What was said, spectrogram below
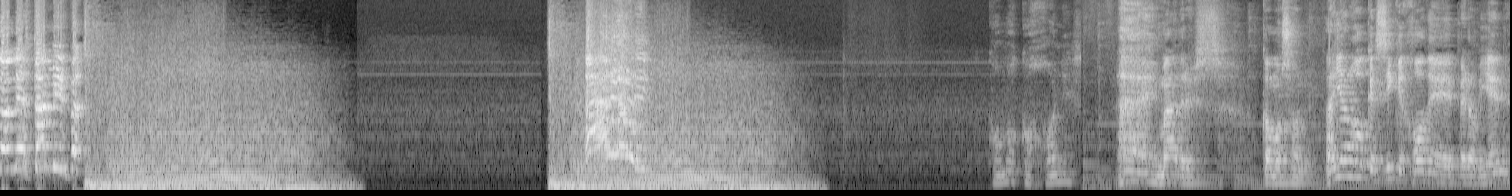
¿Dónde están mis cojones? Ay, madres, ¿cómo son? Hay algo que sí que jode, pero bien,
